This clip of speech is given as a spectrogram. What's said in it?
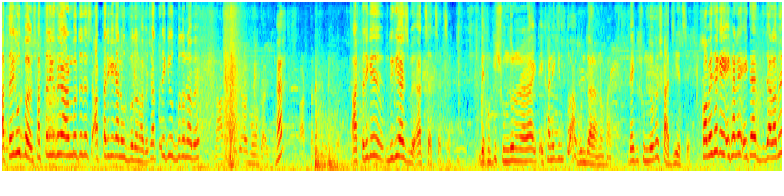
আট তারিখে উদ্বোধন। সাত তারিখে থেকে আরম্ভ হচ্ছে আট তারিখে কেন উদ্বোধন হবে? সাত তারিখে উদ্বোধন হবে? হ্যাঁ আট তারিখে দিদি আসবে? আচ্ছা আচ্ছা আচ্ছা। দেখুন কি সুন্দর ওনারা। এখানে কিন্তু আগুন জ্বালানো হয়। এটা কি সুন্দর করে সাজিয়েছে। কবে থেকে এখানে এটা জ্বালাবে?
